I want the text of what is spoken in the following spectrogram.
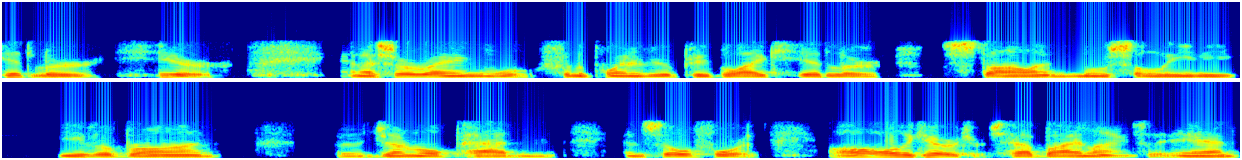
Hitler Here. And I started writing from the point of view of people like Hitler, Stalin, Mussolini, Eva Braun, uh, General Patton, and so forth. All, all, the characters have bylines. And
